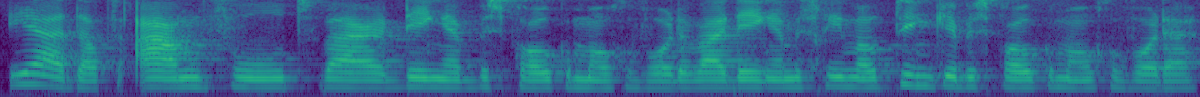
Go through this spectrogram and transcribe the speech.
ja, dat aanvoelt waar dingen besproken mogen worden. Waar dingen misschien wel tien keer besproken mogen worden.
